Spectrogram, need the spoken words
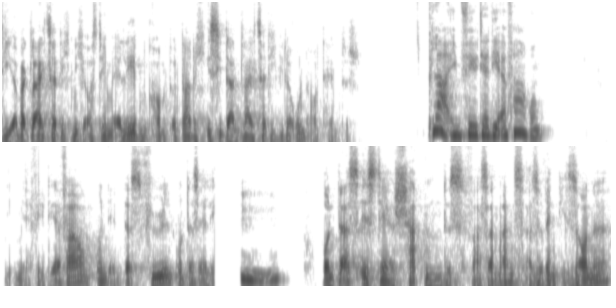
die aber gleichzeitig nicht aus dem Erleben kommt und dadurch ist sie dann gleichzeitig wieder unauthentisch. Klar, ihm fehlt ja die Erfahrung. Mir fehlt die Erfahrung und das Fühlen und das Erleben. Mhm. Und das ist der Schatten des Wassermanns, also wenn die Sonne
